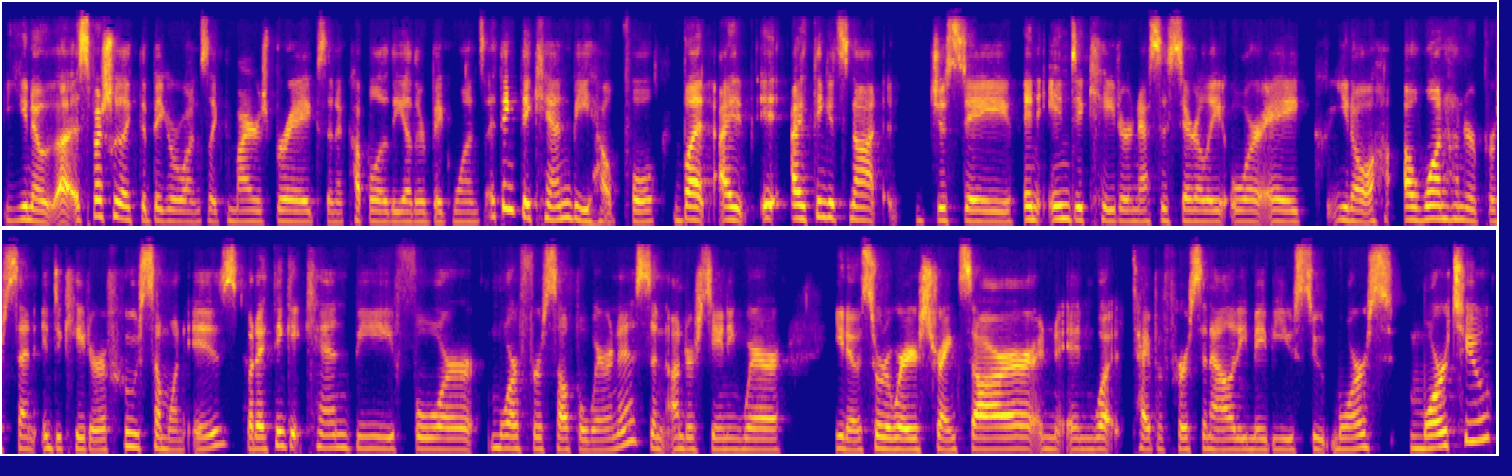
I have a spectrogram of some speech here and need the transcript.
you know, uh, especially like the bigger ones, like the Myers Briggs and a couple of the other big ones. I think they can be helpful, but I it, I think it's not just a an indicator necessarily or a you know a 100% indicator of who someone is, but I think it can be for more for self awareness and understanding where you know sort of where your strengths are and, and what type of personality maybe you suit more more to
